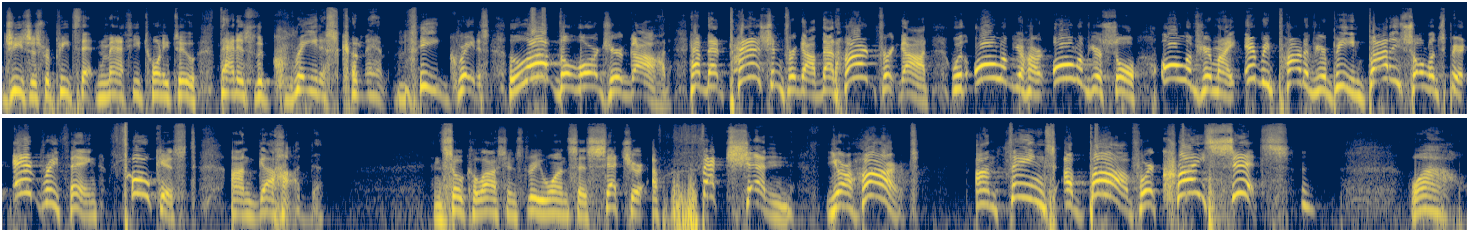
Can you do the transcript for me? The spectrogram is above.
Jesus repeats that in Matthew 22. That is the greatest commandment, the greatest. Love the Lord your God. Have that passion for God, that heart for God, with all of your heart, all of your soul, all of your might, every part of your being, body, soul, and spirit, everything focused on God. And so Colossians 3 1 says, Set your affection, your heart, on things above where Christ sits. Wow.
